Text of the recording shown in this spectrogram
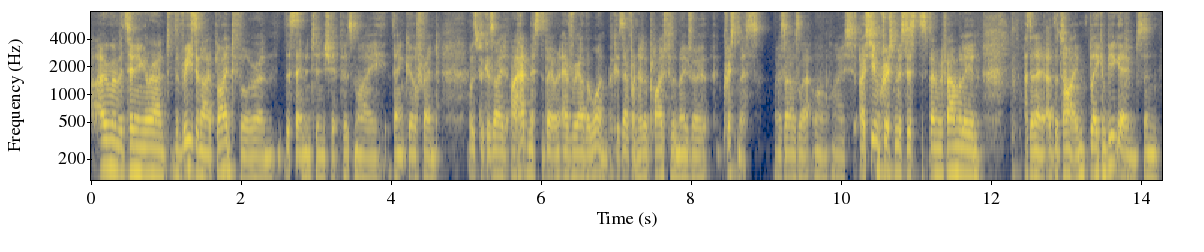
I remember turning around. The reason I applied for um, the same internship as my then girlfriend was because I, I had missed the boat on every other one because everyone had applied for them over Christmas. Whereas I was like, well, I, I assume Christmas is to spend with family and I don't know at the time play computer games and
